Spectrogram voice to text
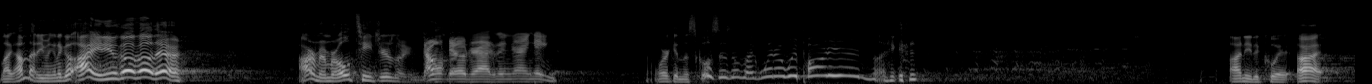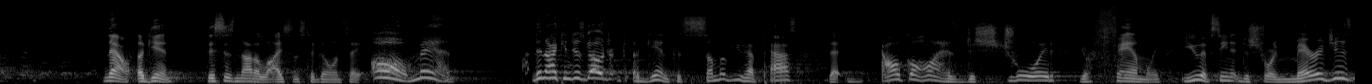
like, I'm not even gonna go, I ain't even gonna go there. I remember old teachers like, don't do drugs and drinking. Work in the school system, I was like, when are we partying? Like, I need to quit. All right. Now, again, this is not a license to go and say, oh man, then I can just go drink. Again, because some of you have passed that alcohol has destroyed your family. You have seen it destroy marriages.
